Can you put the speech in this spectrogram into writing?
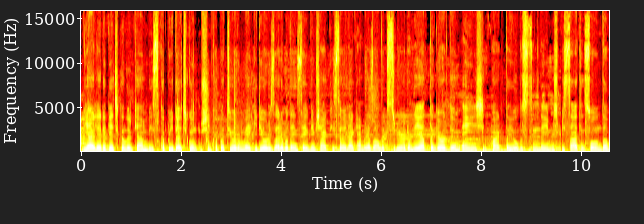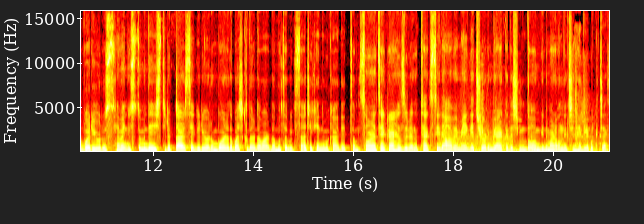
Bir yerlere geç kalırken biz kapıyı da açık unutmuşum. Kapatıyorum ve gidiyoruz. Arabada en sevdiğim şarkıyı söylerken biraz allık sürüyorum. Riyad'da gördüğüm en yeşil parkta yol üstündeymiş. Bir saatin sonunda varıyoruz. Hemen üstümü değiştirip derse giriyorum. Bu arada başkaları da vardı ama tabii ki sadece kendimi kaydettim. Sonra tekrar hazırlanıp taksiyle AVM'ye geçiyorum. Bir arkadaşımın doğum günü var. Onun için hediye bakacağız.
